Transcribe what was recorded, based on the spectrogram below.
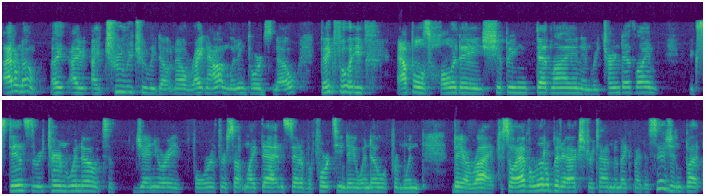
I don't know. I, I, I, truly, truly don't know. Right now, I'm leaning towards no. Thankfully, Apple's holiday shipping deadline and return deadline extends the return window to January 4th or something like that instead of a 14 day window from when they arrived. So I have a little bit of extra time to make my decision, but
